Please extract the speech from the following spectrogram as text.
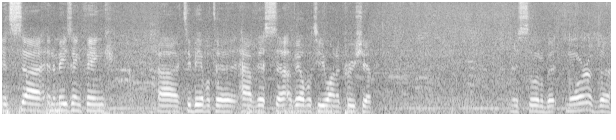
it's uh, an amazing thing uh, to be able to have this uh, available to you on a cruise ship. There's a little bit more of the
